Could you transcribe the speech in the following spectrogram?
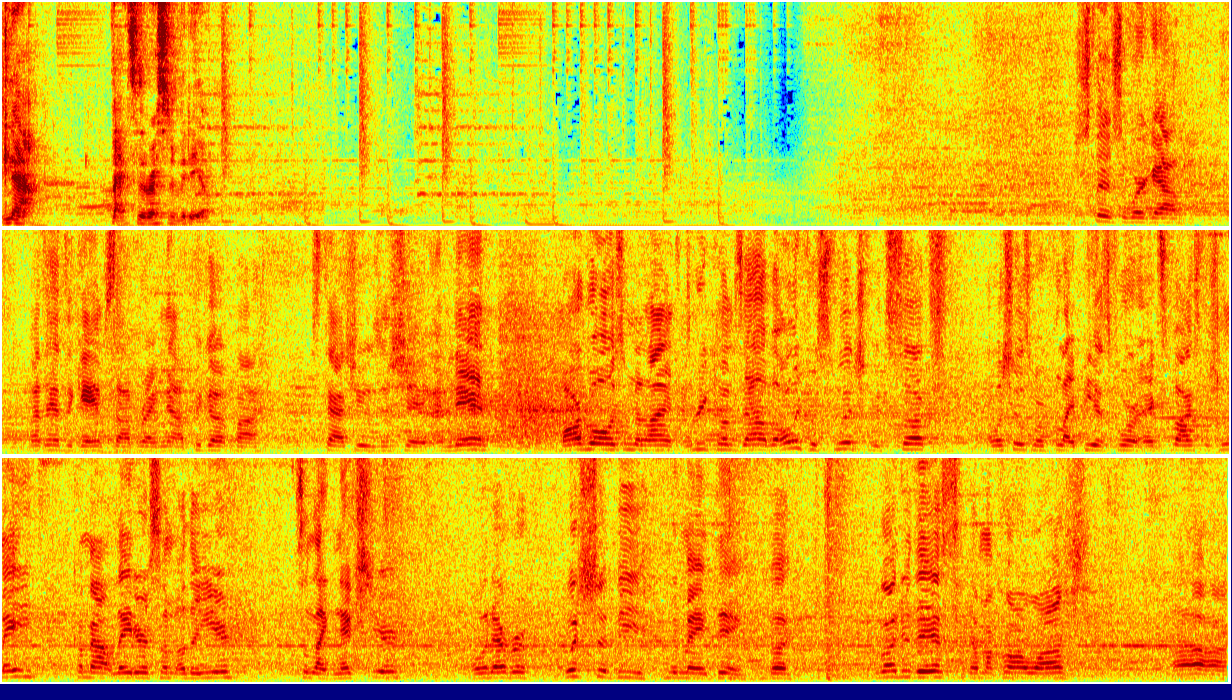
now back to the rest of the video. Just finished the workout. about to head to GameStop right now, pick up my statues and shit. And then Marvel Ultimate Alliance 3 comes out, but only for Switch, which sucks. I wish it was more for like PS4 or Xbox, which may come out later some other year. So like next year or whatever, which should be the main thing. But I'm gonna do this, got my car washed. Uh,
